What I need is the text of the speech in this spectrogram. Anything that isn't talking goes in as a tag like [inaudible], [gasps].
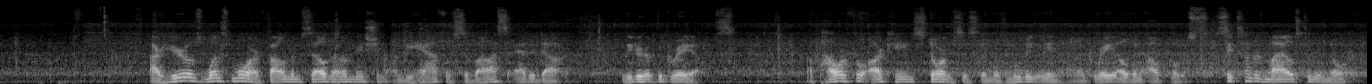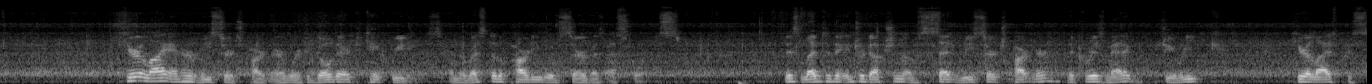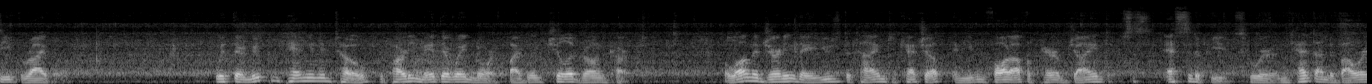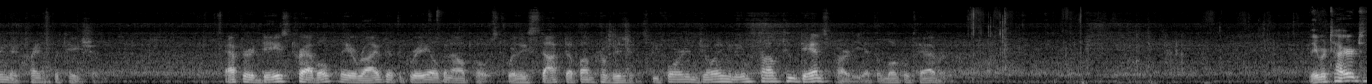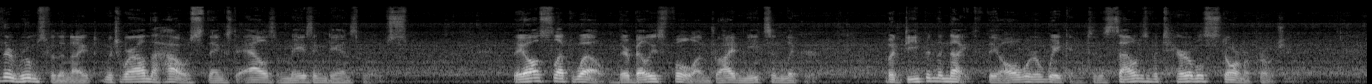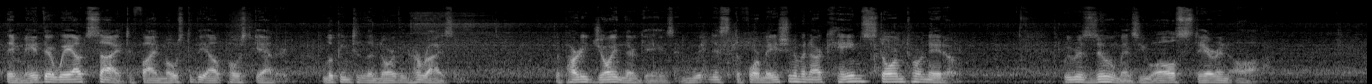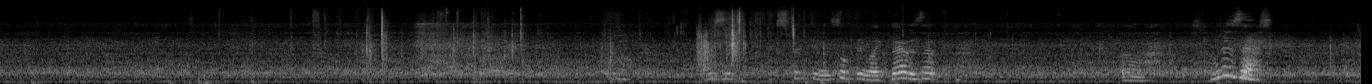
Our heroes once more found themselves on a mission on behalf of Sabas Adidar, leader of the Grey Elves. A powerful arcane storm system was moving in on a Grey Elven outpost 600 miles to the north. Qiralai and her research partner were to go there to take readings, and the rest of the party would serve as escorts. This led to the introduction of said research partner, the charismatic Jirik, Qiralai's perceived rival. With their new companion in tow, the party made their way north by Blinkchilla drawn cart. Along the journey, they used the time to catch up and even fought off a pair of giant Escidopedes who were intent on devouring their transportation. After a day's travel, they arrived at the Grey Elven outpost, where they stocked up on provisions before enjoying an impromptu dance party at the local tavern. They retired to their rooms for the night, which were on the house thanks to Al's amazing dance moves. They all slept well, their bellies full on dried meats and liquor. But deep in the night, they all were awakened to the sounds of a terrible storm approaching. They made their way outside to find most of the outpost gathered, looking to the northern horizon. The party joined their gaze and witnessed the formation of an arcane storm tornado. We resume as you all stare in awe. I was expecting something like that. Is that. Uh, what is that?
